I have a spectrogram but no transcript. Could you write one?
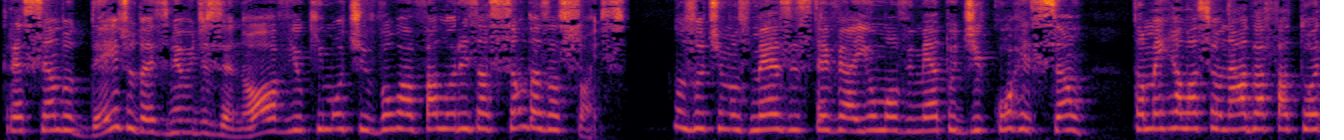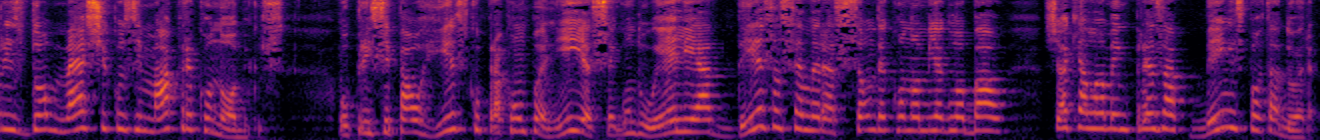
crescendo desde 2019, o que motivou a valorização das ações. Nos últimos meses, teve aí um movimento de correção, também relacionado a fatores domésticos e macroeconômicos, o principal risco para a companhia, segundo ele, é a desaceleração da economia global, já que ela é uma empresa bem exportadora.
